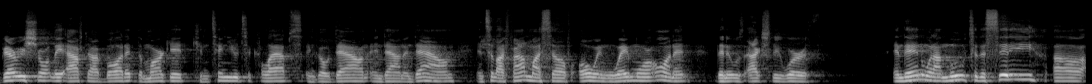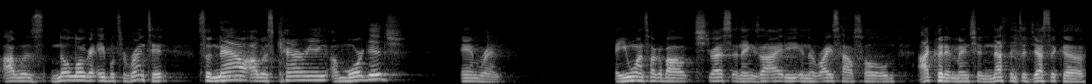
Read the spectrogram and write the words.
very shortly after I bought it, the market continued to collapse and go down and down and down until I found myself owing way more on it than it was actually worth. And then when I moved to the city, uh, I was no longer able to rent it. So now I was carrying a mortgage and rent. And you want to talk about stress and anxiety in the Rice household? I couldn't mention nothing to Jessica.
